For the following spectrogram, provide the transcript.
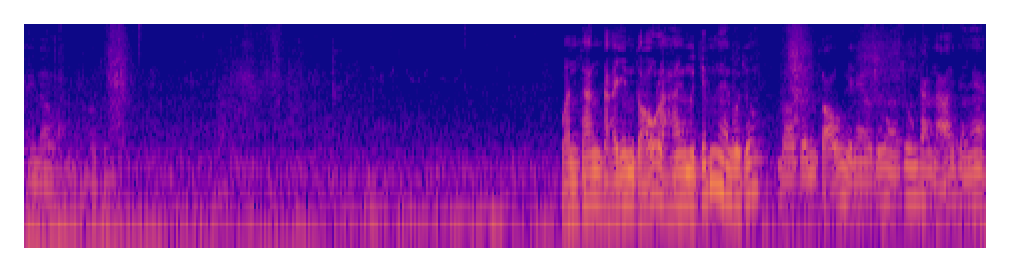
Cái đâu bạn cô chú? Hoành thân tại trên cổ là 29 ha cô chú. Đo trên cổ nè cô chú không xuống căng nở cho nha.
